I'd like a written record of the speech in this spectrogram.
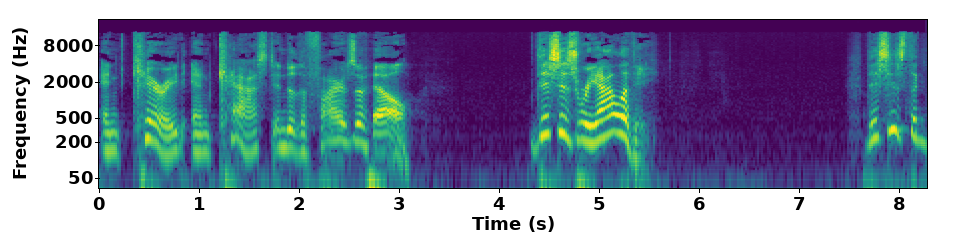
and carried and cast into the fires of hell. This is reality. This is the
